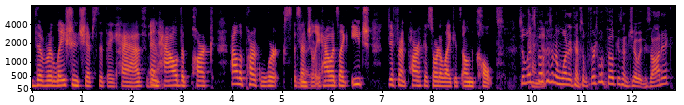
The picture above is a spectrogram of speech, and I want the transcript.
the relationships that they have and how the park how the park works essentially how it's like each different park is sort of like its own cult So let's kind of. focus on the one at a time. So first we'll focus on Joe Exotic,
